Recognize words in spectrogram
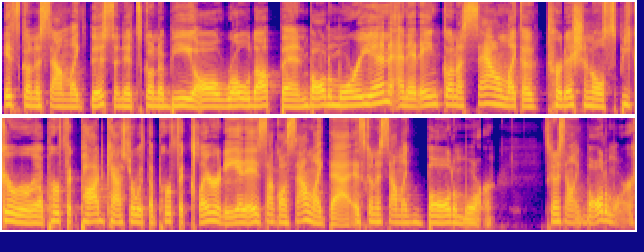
it's going to sound like this, and it's going to be all rolled up and Baltimorean, and it ain't going to sound like a traditional speaker or a perfect podcaster with the perfect clarity. It, it's not going to sound like that. It's going to sound like Baltimore. It's going to sound like Baltimore.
